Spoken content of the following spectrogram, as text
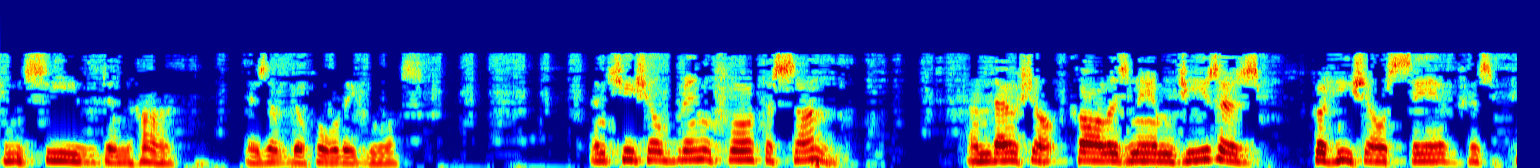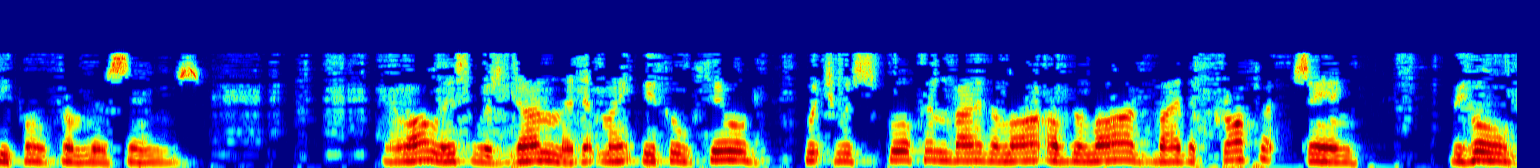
conceived in her is of the Holy Ghost. And she shall bring forth a son, and thou shalt call his name Jesus, for he shall save his people from their sins. Now all this was done that it might be fulfilled which was spoken by the law of the Lord by the prophet, saying, Behold,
